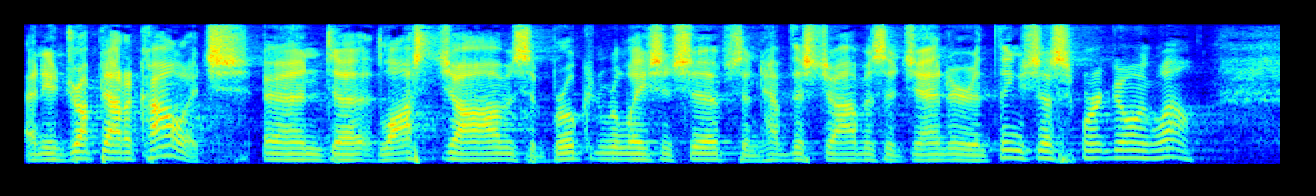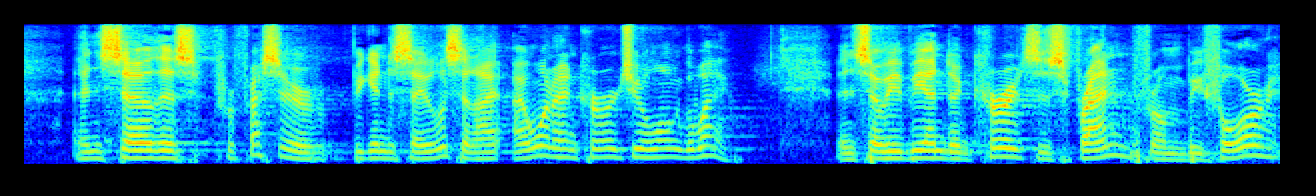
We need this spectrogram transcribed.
And he dropped out of college and uh, lost jobs and broken relationships and have this job as a janitor, and things just weren't going well. And so this professor began to say, Listen, I, I want to encourage you along the way. And so he began to encourage his friend from before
